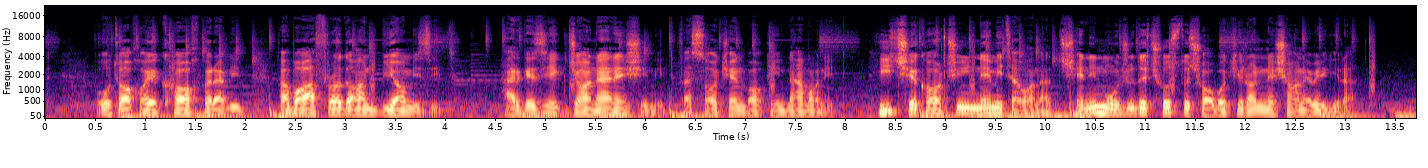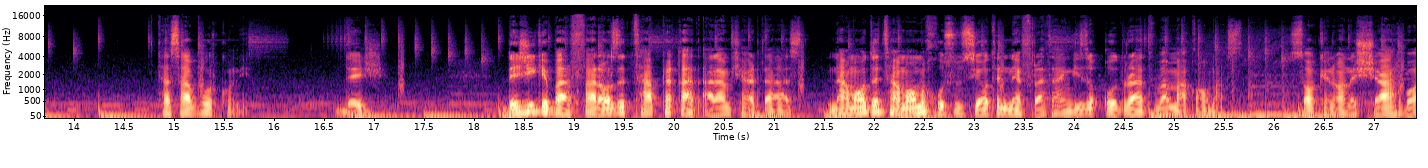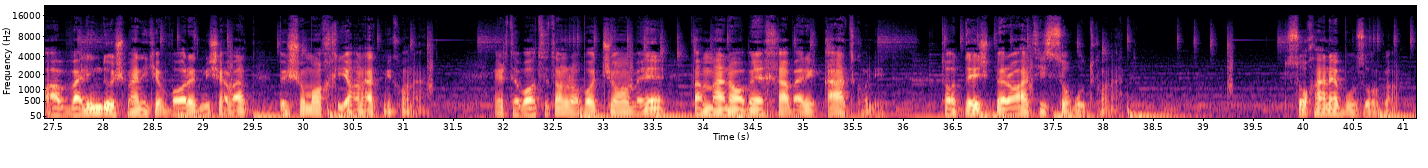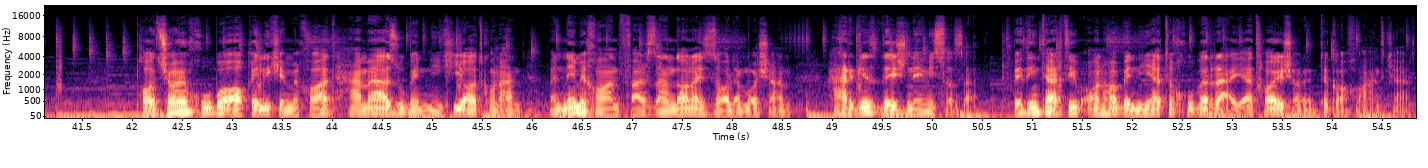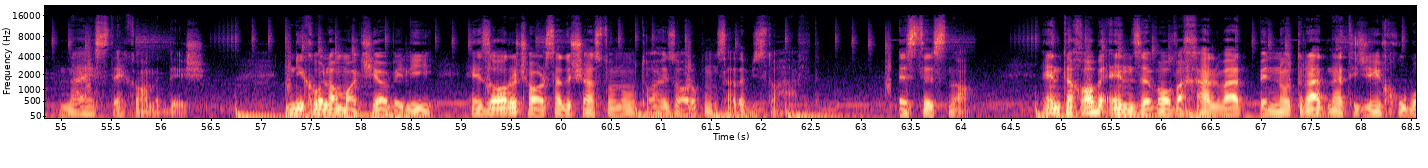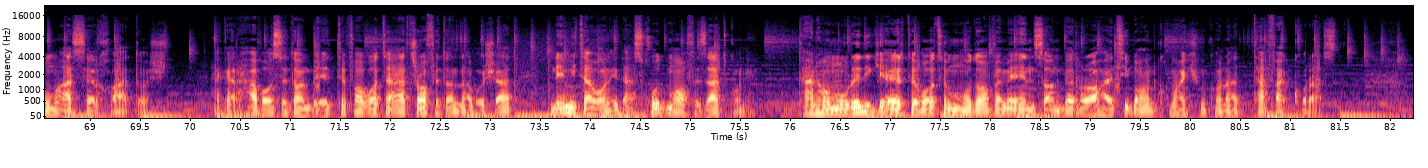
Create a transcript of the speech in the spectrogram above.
به اتاقهای کاخ بروید و با افراد آن بیامیزید. هرگز یک جا ننشینید و ساکن باقی نمانید. هیچ شکارچی نمی‌تواند چنین موجود چست و چابکی را نشانه بگیرد. تصور کنید. دژ. دژی که بر فراز تپه قد علم کرده است نماد تمام خصوصیات نفرت انگیز قدرت و مقام است. ساکنان شهر با اولین دشمنی که وارد می شود به شما خیانت می کنند ارتباطتان را با جامعه و منابع خبری قطع کنید. تا دژ به راحتی سقوط کند. سخن بزرگان. پادشاه خوب و عاقلی که می‌خواهد همه از او به نیکی یاد کنند و نمی‌خواهند فرزندانش ظالم باشند هرگز دژ نمی‌سازد. بدین ترتیب آنها به نیت خوب رعیتهایشان اتکا خواهند کرد نه استحکام دژ. نیکولا ماکیاولی 1469 تا 1527 استثناء. انتخاب انزوا و خلوت به ندرت نتیجه خوب و مؤثر خواهد داشت. اگر حواستان به اتفاقات اطرافتان نباشد نمی توانید از خود محافظت کنید. تنها موردی که ارتباط مداوم انسان به راحتی به آن کمک می کند تفکر است.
